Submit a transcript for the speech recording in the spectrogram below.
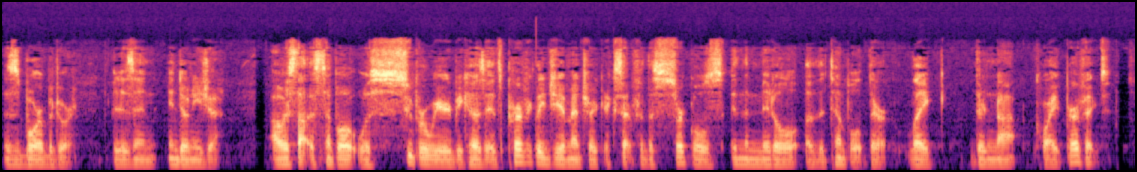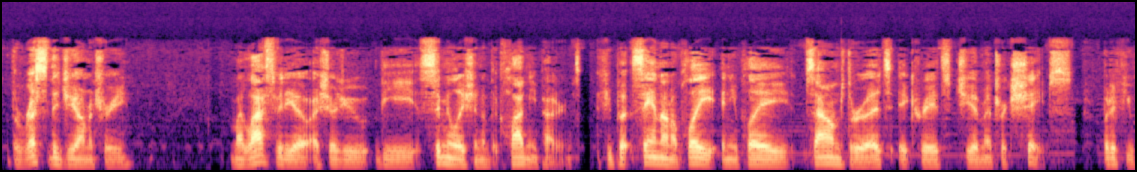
This is Borobudur. It is in Indonesia. I always thought this temple was super weird because it's perfectly geometric except for the circles in the middle of the temple. They're like they're not quite perfect. The rest of the geometry my last video I showed you the simulation of the Chladni patterns. If you put sand on a plate and you play sound through it, it creates geometric shapes. But if you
